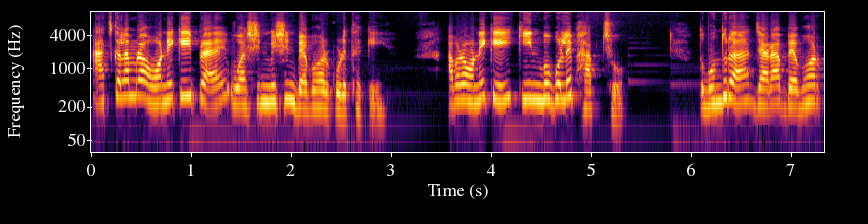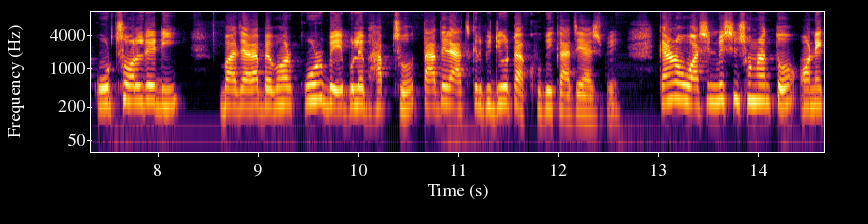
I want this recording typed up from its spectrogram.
আজকাল আমরা অনেকেই প্রায় ওয়াশিং মেশিন ব্যবহার করে থাকি। আবার অনেকেই কিনবো বলে ভাবছ। তো বন্ধুরা, যারা ব্যবহার করছ অলরেডি বা যারা ব্যবহার করবে বলে ভাবছ, তাদের আজকের ভিডিওটা খুবই কাজে আসবে। কেননা ওয়াশিং মেশিন সংক্রান্ত অনেক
